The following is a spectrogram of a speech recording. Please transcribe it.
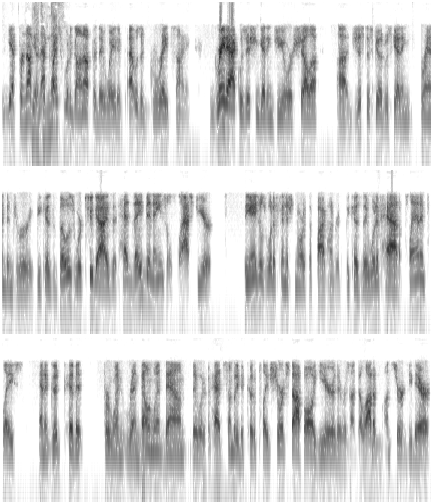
Yeah, for nothing. Yeah, for that nothing. price would have gone up if they waited. That was a great signing, great acquisition getting Gio Urshela. Uh, just as good was getting Brandon Drury because those were two guys that had they been Angels last year, the Angels would have finished north of 500 because they would have had a plan in place and a good pivot for when Rendon went down. They would have had somebody that could have played shortstop all year. There was a lot of uncertainty there.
